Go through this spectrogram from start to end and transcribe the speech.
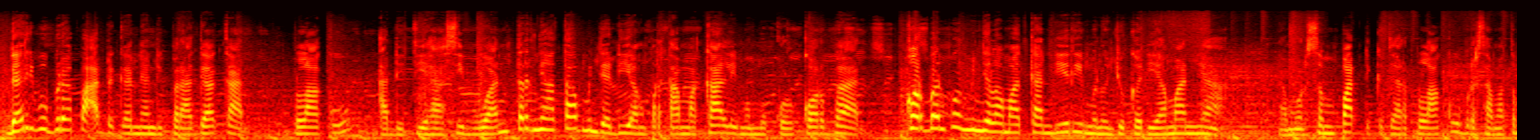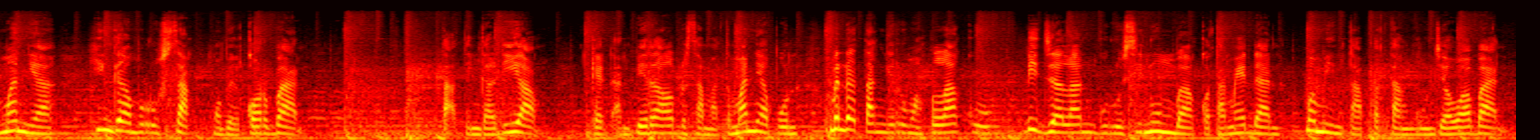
Dari beberapa adegan yang diperagakan, pelaku Aditya Hasibuan ternyata menjadi yang pertama kali memukul korban. Korban pun menyelamatkan diri menuju kediamannya, namun sempat dikejar pelaku bersama temannya hingga merusak mobil korban. Tak tinggal diam, Ken Anpiral bersama temannya pun mendatangi rumah pelaku di Jalan Guru Sinumba, Kota Medan, meminta pertanggungjawaban.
